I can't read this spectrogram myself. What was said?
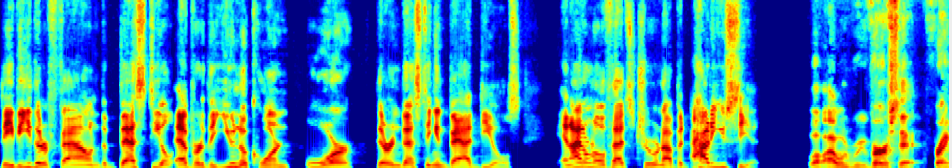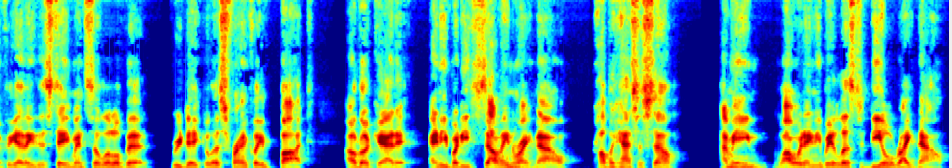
they've either found the best deal ever, the unicorn, or they're investing in bad deals. And I don't know if that's true or not, but how do you see it? Well, I would reverse it, frankly. I think the statement's a little bit ridiculous, frankly. But I look at it anybody selling right now probably has to sell. I mean, why would anybody list a deal right now?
